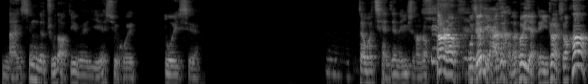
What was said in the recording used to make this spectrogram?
男性的主导地位也许会多一些。嗯，在我浅见的意识当中当然，我觉得女孩子可能会眼睛一转，说：“哼，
